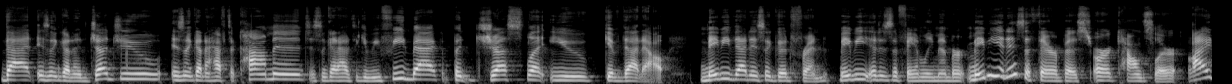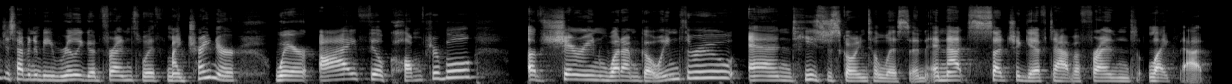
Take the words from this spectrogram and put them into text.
that isn't going to judge you, isn't going to have to comment, isn't going to have to give you feedback, but just let you give that out. Maybe that is a good friend. Maybe it is a family member. Maybe it is a therapist or a counselor. I just happen to be really good friends with my trainer where I feel comfortable of sharing what I'm going through and he's just going to listen. And that's such a gift to have a friend like that.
